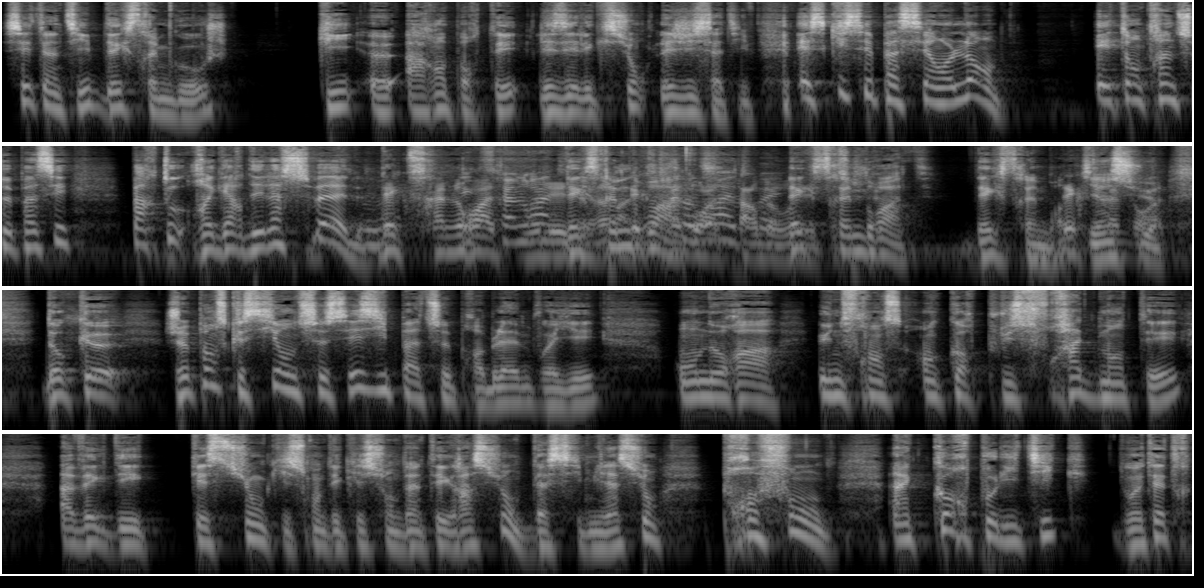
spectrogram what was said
C'est un type d'extrême gauche qui euh, a remporté les élections législatives. Et ce qui s'est passé en Hollande est en train de se passer partout. Regardez la Suède. D'extrême droite. D'extrême droite. D'extrême droite. D'extrême droite, bien sûr. Donc, euh, je pense que si on ne se saisit pas de ce problème, voyez, on aura une France encore plus fragmentée, avec des questions qui seront des questions d'intégration, d'assimilation profonde. Un corps politique doit être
